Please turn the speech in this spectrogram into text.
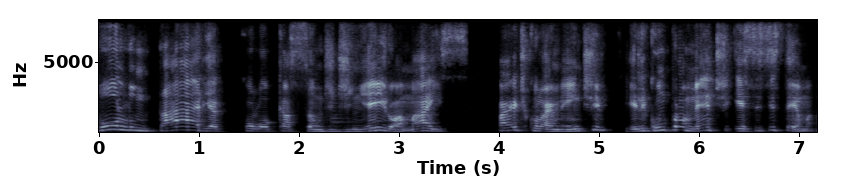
voluntária colocação de dinheiro a mais, particularmente, ele compromete esse sistema.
